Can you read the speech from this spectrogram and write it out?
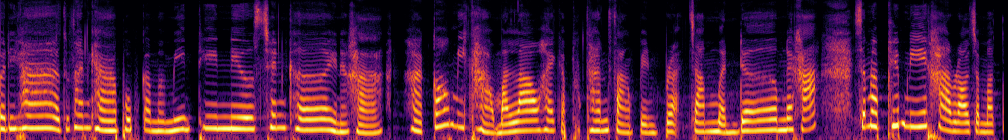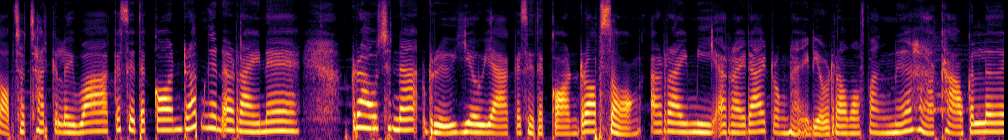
วัสดีค่ะ ทุกท่านคะพบกับมามิที่นิวส์เช่นเคยนะคะหากก็มีข่าวมาเล่าให้กับทุกท่านฟังเป็นประจำเหมือนเดิมนะคะสำหรับคลิปนี้ค่ะเราจะมาตอบชัดๆ กันเลยว่าเกษตรกรรับเงินอะไรแน่ เราชนะหรือเยียวยาเกษตรกรรอบ 2 อะไรมีอะไรได้ตรงไหน เดี๋ยวเรามาฟังเนื้อหาข่าวกันเลย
